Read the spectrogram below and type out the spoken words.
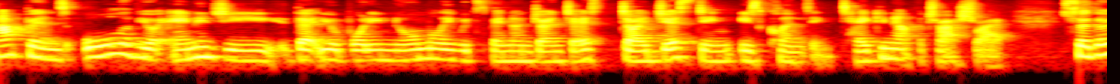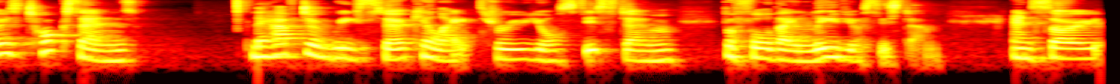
happens, all of your energy that your body normally would spend on digest, digesting is cleansing, taking out the trash, right? So those toxins, they have to recirculate through your system before they leave your system. And so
